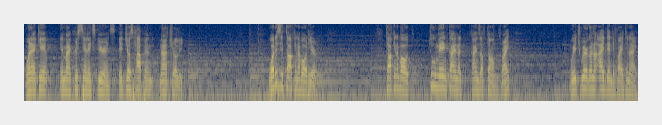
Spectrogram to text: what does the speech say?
When I came in my Christian experience, it just happened naturally. What is he talking about here? Talking about two main kind of, kinds of tongues, right? Which we're going to identify tonight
